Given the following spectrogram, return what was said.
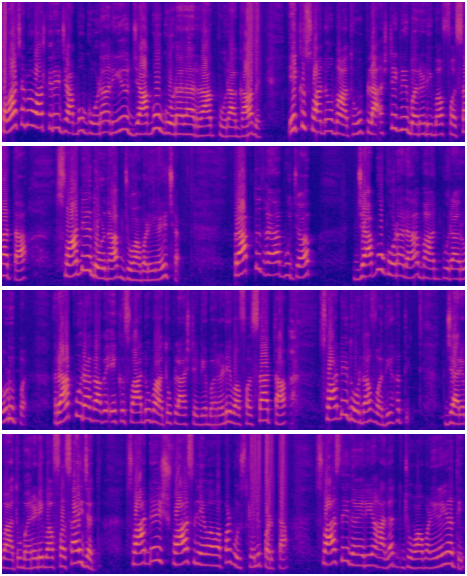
સમાચારમાં વાત કરીએ જાબુ ઘોડાની, તો જાબુ ઘોડાના રામપુરા ગામે એક શ્વાનનું માથું પ્લાસ્ટિકની બરણીમાં ફસાતા શ્વાનને દોડધામ જોવા મળી રહી છે. પ્રાપ્ત થયા મુજબ, જાબુ ઘોડાના ભાનપુરા રોડ ઉપર રામપુરા ગામે એક શ્વાનનું માથું પ્લાસ્ટિકની બરણીમાં ફસાતા શ્વાનની દોડધામ વધી હતી. જ્યારે માથું બરણીમાં ફસાઈ જતા શ્વાનને શ્વાસ લેવામાં પણ મુશ્કેલી પડતા શ્વાસની દયનીય હાલત જોવા મળી રહી હતી.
